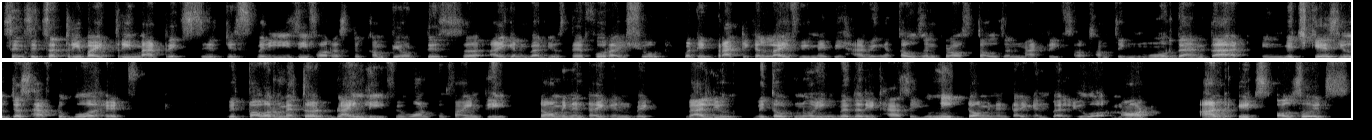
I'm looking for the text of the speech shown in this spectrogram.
Since it's a three by three matrix, it is very easy for us to compute this uh, eigenvalues. Therefore, I showed, but in practical life, we may be having a thousand cross thousand matrix or something more than that, in which case you just have to go ahead with power method blindly if you want to find the dominant eigenvalue without knowing whether it has a unique dominant eigenvalue or not. And it's also its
